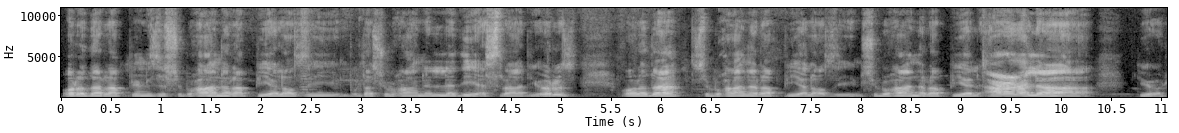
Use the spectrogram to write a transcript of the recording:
Orada Rabbimizi Sübhane Rabbiyel Azim. Burada Sübhanellezi Esra diyoruz. Orada Sübhane Rabbiyel Azim. Sübhane Rabbiyel A'la diyor.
